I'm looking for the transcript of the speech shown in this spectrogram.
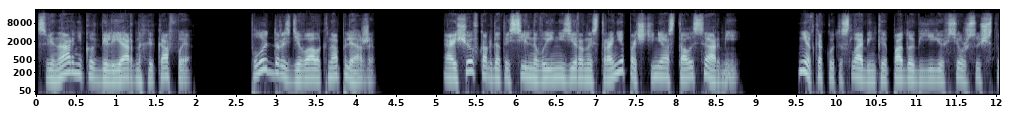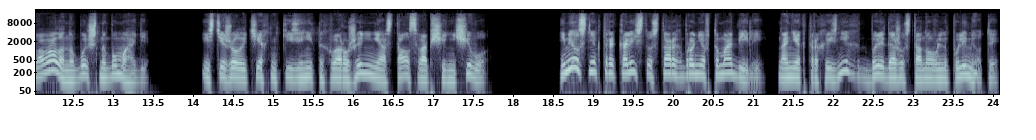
свинарников, бильярдных и кафе. Вплоть до раздевалок на пляже. А еще в когда-то сильно военизированной стране почти не осталось армии. Нет, какое-то слабенькое подобие ее все же существовало, но больше на бумаге. Из тяжелой техники и зенитных вооружений не осталось вообще ничего. Имелось некоторое количество старых бронеавтомобилей, на некоторых из них были даже установлены пулеметы.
